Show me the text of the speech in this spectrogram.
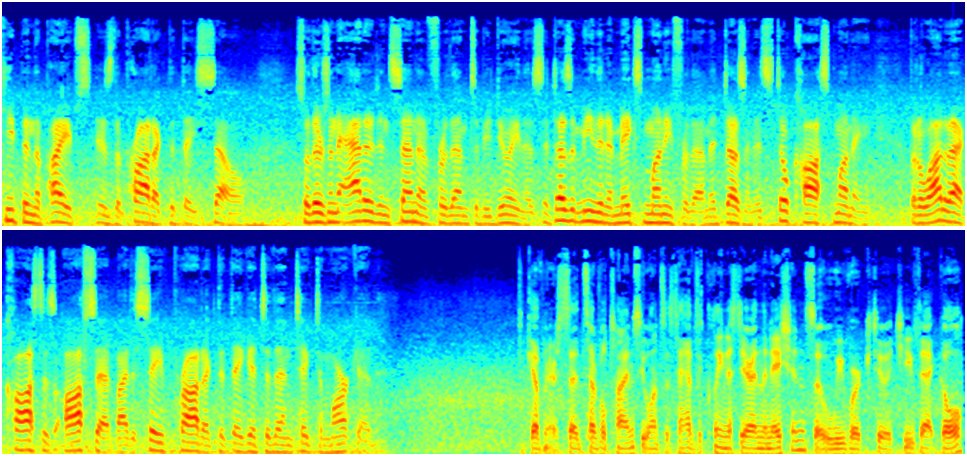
keep in the pipes is the product that they sell. So there's an added incentive for them to be doing this. It doesn't mean that it makes money for them, it doesn't. It still costs money but a lot of that cost is offset by the safe product that they get to then take to market. The governor said several times he wants us to have the cleanest air in the nation, so we work to achieve that goal.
